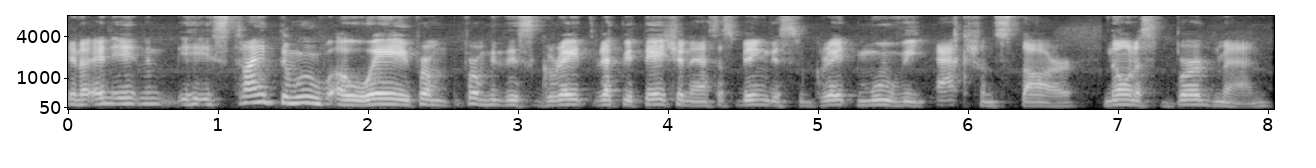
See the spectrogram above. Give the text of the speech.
you know, and, and he's trying to move away from from this great reputation as as being this great movie action star known as Birdman.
